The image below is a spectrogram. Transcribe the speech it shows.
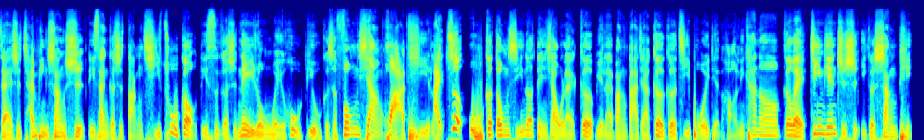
再是产品上市，第三个是档期促购，第四个是内容维护，第五个是风向话题。来，这五个东西呢，等一下我来个别来帮大家各个击破一点哈。你看哦，各位，今天只是一个商品，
